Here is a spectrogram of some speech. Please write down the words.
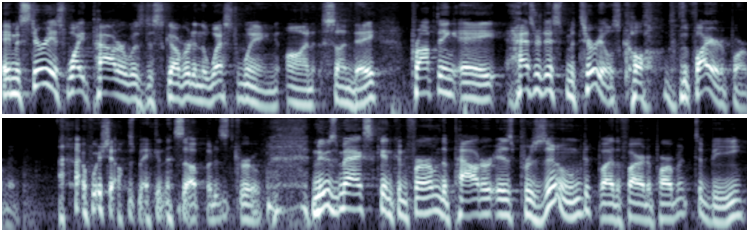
A mysterious white powder was discovered in the West Wing on Sunday, prompting a hazardous materials call to the fire department. I wish I was making this up, but it's true. Newsmax can confirm the powder is presumed by the fire department to be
